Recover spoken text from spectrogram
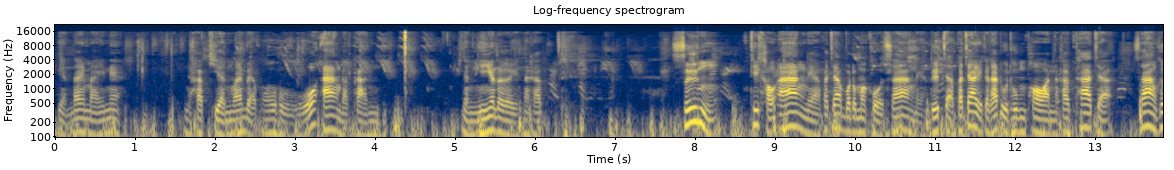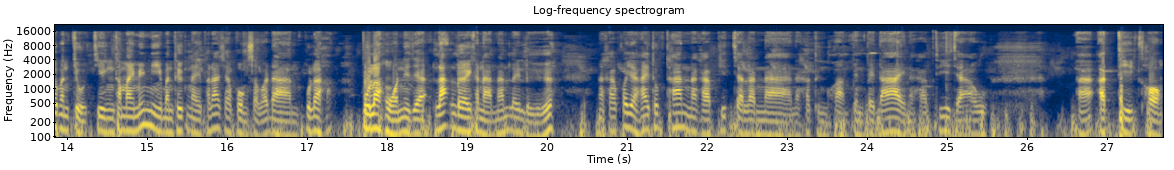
เปลี่ยนได้ไหมเนี่ยนะครับ เขียนไว้แบบโอ้โหอ้างหลักฐานอย่างนี้เลยนะครับ ซึ่งที่เขาอ้างเนี่ยพระเจ้าบรมโกศสร้างเนี่ยหรือจะพระเจ้าเอกทัตอุทุมพรนะครับ ถ้าจะสร้างเพื่อบรรจุจริงทำไมไม่มีบันทึกในพระราชพงศาวดารปุระปุระโหนเนี่ยจะละเลยขนาดนั้นเลยหรือนะครับ ก็อยากให้ทุกท่านนะครับ พิจารณานะครับถึงความเป็นไปได้นะครับ ที่จะเอาอ่าอัฐิของ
